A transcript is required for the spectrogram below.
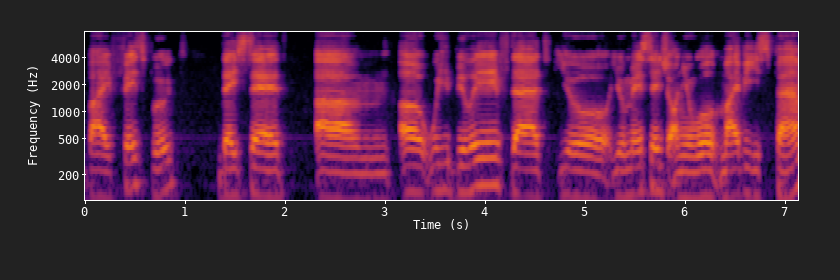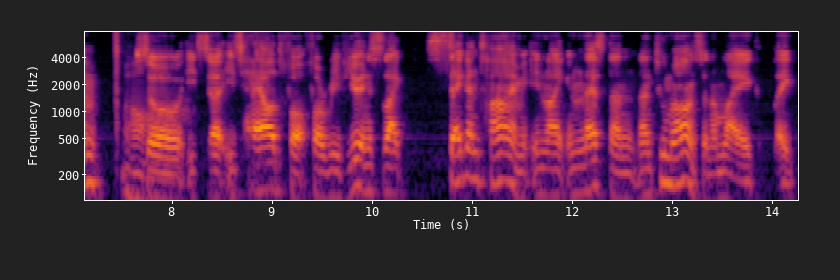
by Facebook. They said, um, "Oh, we believe that your your message on your wall might be spam, Oh. so it's uh, it's held for, for review." And it's like second time in like in less than, than two months, and I'm like, like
